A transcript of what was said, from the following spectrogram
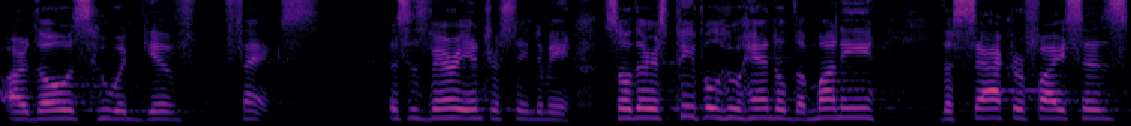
are those who would give thanks. This is very interesting to me. So there's people who handled the money, the sacrifices,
